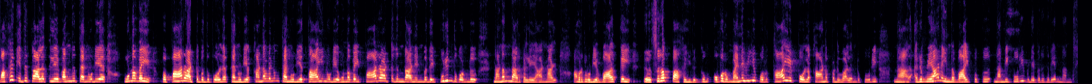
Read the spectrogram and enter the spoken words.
மகன் எதிர்காலத்திலே வந்து தன்னுடைய உணவை பாராட்டுவது போல தன்னுடைய கணவனும் தன்னுடைய தாயினுடைய உணவை பாராட்டுகின்றான் என்பதை புரிந்து கொண்டு நடந்தார்களே. ஆனால் அவர்களுடைய வாழ்க்கை சிறப்பாக இருக்கும். ஒவ்வொரு மனைவியும் ஒரு தாயைப் போல காணப்படுவாள் என்று கூறி நான் அருமையான இந்த வாய்ப்புக்கு நன்றி கூறி விடைபெறுகிறேன். நன்றி.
